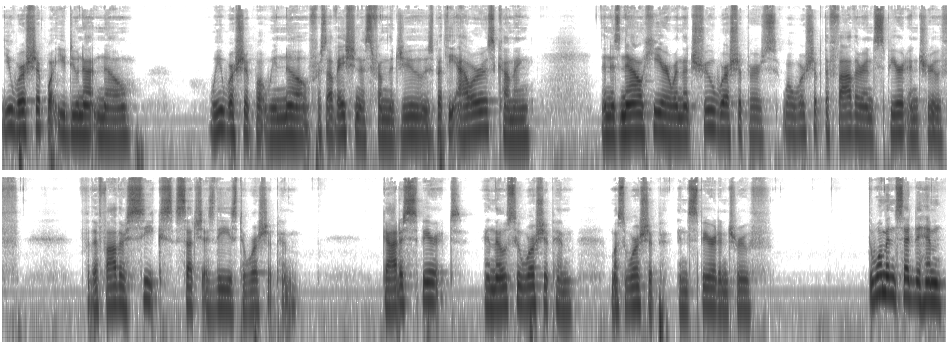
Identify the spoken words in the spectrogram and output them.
You worship what you do not know. We worship what we know, for salvation is from the Jews, but the hour is coming and is now here when the true worshippers will worship the Father in spirit and truth, for the Father seeks such as these to worship him. God is spirit, and those who worship him must worship in spirit and truth. The woman said to him,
